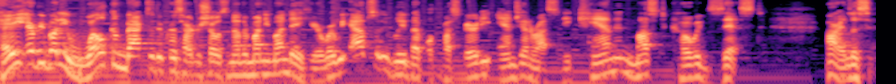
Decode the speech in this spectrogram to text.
Hey, everybody, welcome back to the Chris Harder Show. It's another Money Monday here, where we absolutely believe that both prosperity and generosity can and must coexist. All right, listen,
